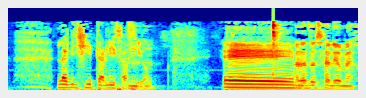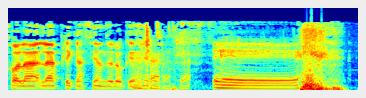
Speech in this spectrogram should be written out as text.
la digitalización. Eh, Ahora te salió mejor la, explicación de lo que es. Muchas gracias. Eh...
